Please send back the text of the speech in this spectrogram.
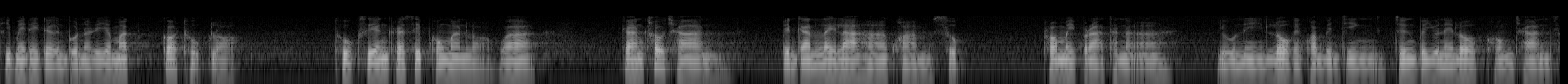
ที่ไม่ได้เดินบนอริยมรรคก็ถูกหลอก ถูกเสียงกระซิบของมันหลอกว่า การเข้าฌานเป็นการไล่ล่าหาความสุข เพราะไม่ปรารถนาอยู่ในโลกแห่งความเป็นจริง จึงไปอยู่ในโลกของฌานส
